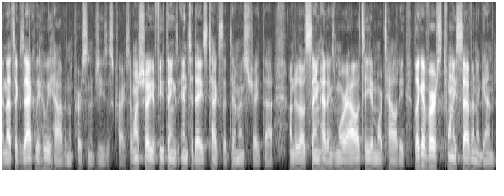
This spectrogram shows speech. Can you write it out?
And that's exactly who we have in the person of Jesus Christ. I want to show you a few things in today's text that demonstrate that under those same headings morality and mortality. Look at verse 27 again.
